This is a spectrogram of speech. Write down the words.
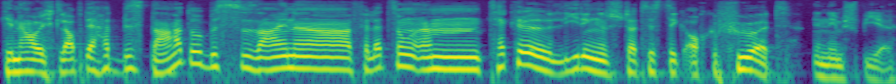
Genau, ich glaube, der hat bis dato, bis zu seiner Verletzung, ähm, Tackle-Leading-Statistik auch geführt in dem Spiel.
